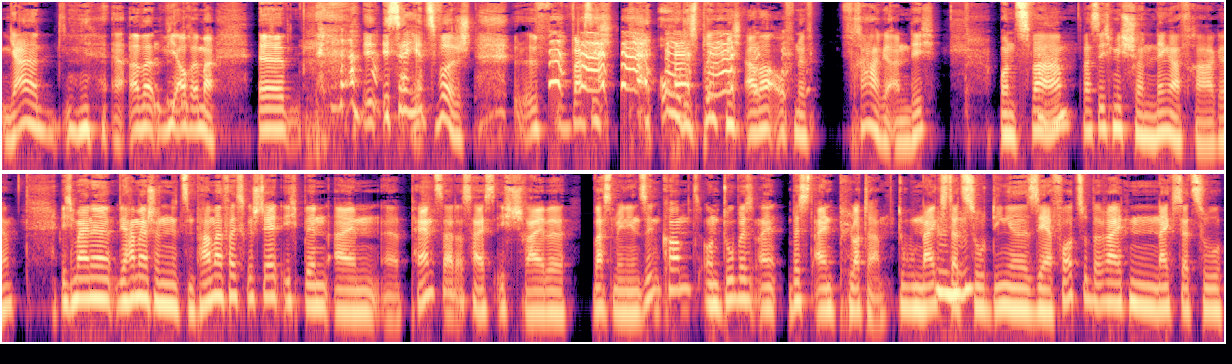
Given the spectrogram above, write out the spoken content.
ja, ja, aber wie auch immer. Äh, ist ja jetzt wurscht. Was ich. Oh, das bringt mich aber auf eine Frage an dich. Und zwar, mhm. was ich mich schon länger frage. Ich meine, wir haben ja schon jetzt ein paar Mal festgestellt, ich bin ein äh, Panzer, das heißt, ich schreibe, was mir in den Sinn kommt, und du bist ein, bist ein Plotter. Du neigst mhm. dazu, Dinge sehr vorzubereiten, neigst dazu,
